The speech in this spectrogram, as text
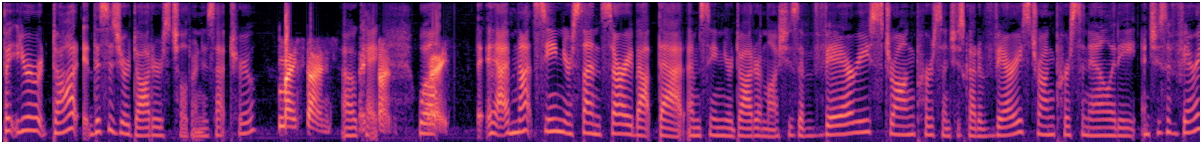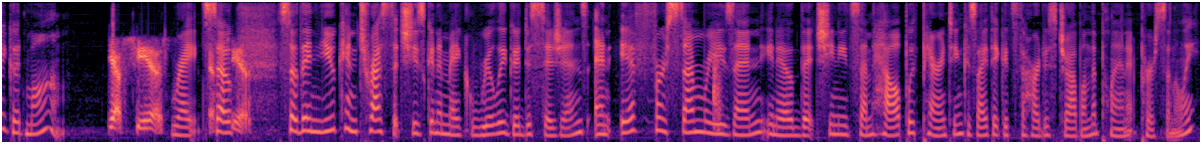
But your daughter, this is your daughter's children, is that true? My son. Okay. My son. Well, Right. Eh, I'm not seeing your son. Sorry about that. I'm seeing your daughter in law. She's a very strong person. She's got a very strong personality, and she's a very good mom. Yes, she is. Right. Yes, so is. so then you can trust that she's going to make really good decisions and if for some reason, you know, that she needs some help with parenting because I think it's the hardest job on the planet personally.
